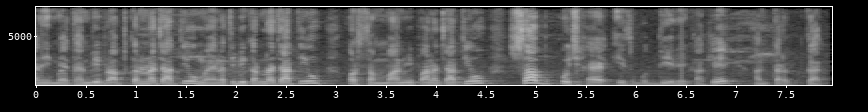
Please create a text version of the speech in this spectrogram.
यानी मैं धन भी प्राप्त करना चाहती हूँ, मेहनत भी करना चाहती हूँ और सम्मान भी पाना चाहती हूँ, सब कुछ है इस बुद्धि रेखा के अंतर्गत।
